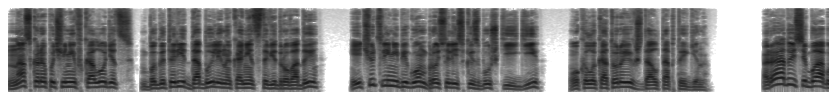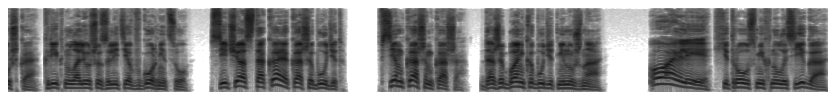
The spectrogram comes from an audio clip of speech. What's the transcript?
Наскоро починив колодец, богатыри добыли наконец-то ведро воды и чуть ли не бегом бросились к избушке Иги, около которой их ждал Топтыгин. «Радуйся, бабушка!» — крикнул Алеша, залетев в горницу. «Сейчас такая каша будет! Всем кашам каша, даже банька будет не нужна!» «Ой ли!» — хитро усмехнулась яга.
